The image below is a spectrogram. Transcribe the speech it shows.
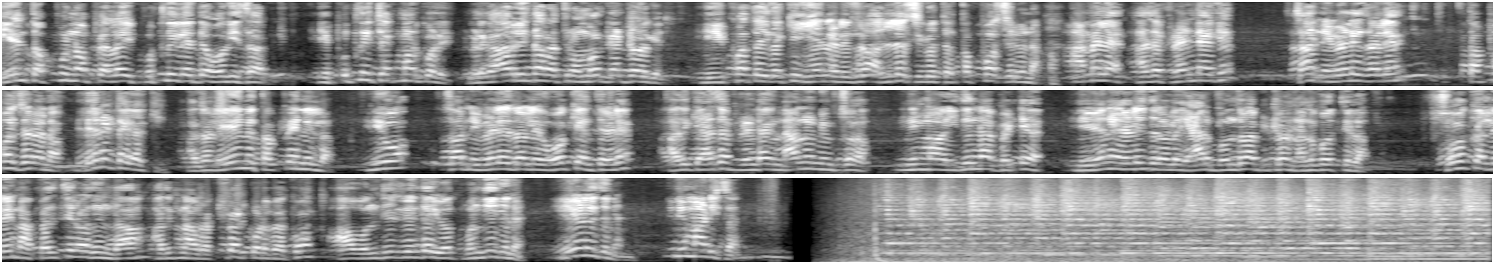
ಏನ್ ತಪ್ಪು ನಪ್ಪೆಲ್ಲ ಈ ಪುತ್ಲಿಲಿದ್ದೆ ಹೋಗಿ ಸರ್. ಈ ಪುತ್ಲಿ ಚೆಕ್ ಮಾಡ್ಕೊಳ್ಳಿ. ಬೆಳಗ್ಗೆ ಆರರಿಂದ ರಾತ್ರಿ ಒಂಬತ್ತು ಗಂಟೆ ಒಳಗೆ ಈ ಇಪ್ಪತ್ತೈದಕ್ಕೆ ಏನ್ ಹೇಳಿದ್ರು ಅಲ್ಲೇ ಸಿಗುತ್ತೆ, ತಪ್ಪಾಸಿರಿನ. ಆಮೇಲೆ ಅದೇ ಫ್ರೆಂಡ್ ಆಗಿ, ಸರ್, ನೀವ್ ಹೇಳಿದ್ರಲ್ಲಿ ತಪ್ಪಾಸಿರಿನ. ಡೈರೆಕ್ಟ್ ಆಗಿ ಹಾಕಿ. ಅದ್ರಲ್ಲಿ ಏನು ತಪ್ಪೇನಿಲ್ಲ. ನೀವು, ಸರ್, ನೀವ್ ಹೇಳಿದ್ರಲ್ಲಿ ಓಕೆ ಅಂತ ಹೇಳಿ, ಅದಕ್ಕೆ ಆಸ್ ಎ ಫ್ರೆಂಡ್ ಆಗಿ ನಾನು ನಿಮ್ ನಿಮ್ಮ ಇದನ್ನ ಬೆಟ್ಟೆ. ನೀವೇನೋ ಹೇಳಿದ್ರಲ್ಲ, ಯಾರು ಬಂದ್ರ ಬಿಟ್ರ ನನಗೆ ಗೊತ್ತಿಲ್ಲ. ಶೋಕಲ್ಲಿ ನಾವು ಕಲ್ತಿರೋದ್ರಿಂದ ಅದಕ್ಕೆ ನಾವು ರೆಸ್ಪೆಕ್ಟ್ ಕೊಡಬೇಕು. ಆ ಒಂದಿದ್ರಿಂದ ಇವತ್ತು ಬಂದಿದ್ದೀನಿ. ಹೇಳಿದ್ದೀನಿ. ನೀವು ಮಾಡಿ ಸರ್.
